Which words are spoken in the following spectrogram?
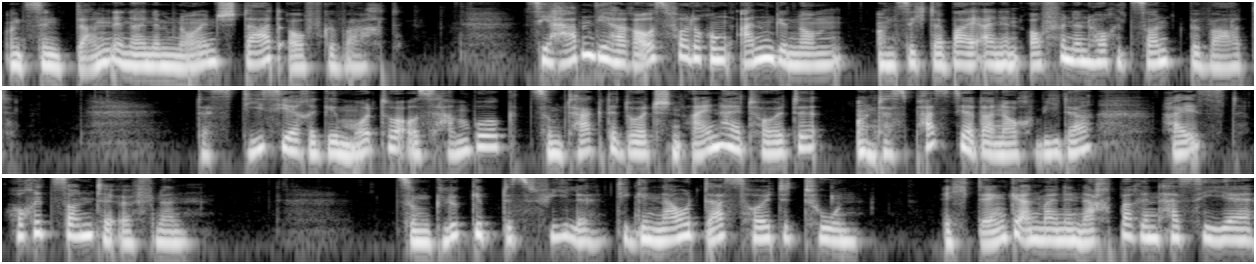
Und sind dann in einem neuen Staat aufgewacht. Sie haben die Herausforderung angenommen und sich dabei einen offenen Horizont bewahrt. Das diesjährige Motto aus Hamburg zum Tag der deutschen Einheit heute und das passt ja dann auch wieder, heißt Horizonte öffnen. Zum Glück gibt es viele, die genau das heute tun. Ich denke an meine Nachbarin Hassieh.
